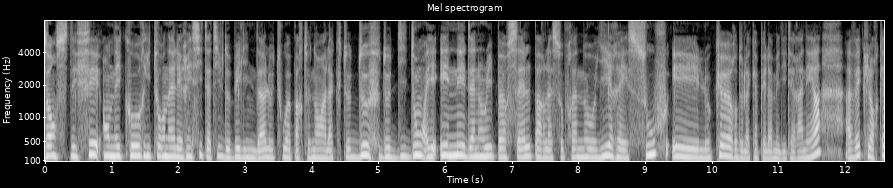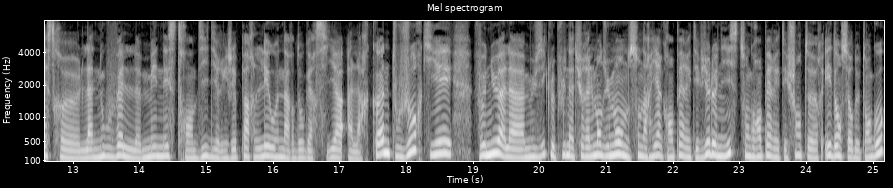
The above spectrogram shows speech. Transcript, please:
Danse des fées en écho, ritournelle et récitative de Belinda, le tout appartenant à l'acte 2 de Didon et aîné d'Henry Purcell par la soprano Yire Sou et le chœur de la Capella Mediterranea avec l'orchestre La Nouvelle Menestrandi dirigé par Leonardo Garcia Alarcón, toujours qui est venu à la musique le plus naturellement du monde. Son arrière-grand-père était violoniste, son grand-père était chanteur et danseur de tango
